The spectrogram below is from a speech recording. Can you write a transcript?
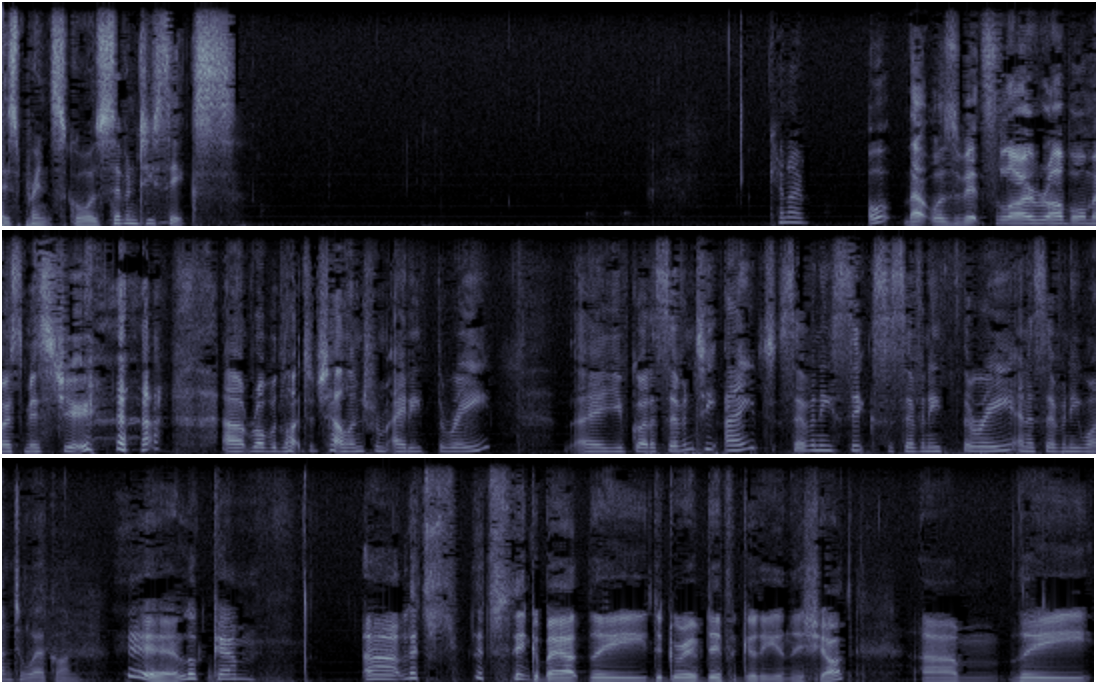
This print scores 76. Can I? Oh, that was a bit slow, Rob. Almost missed you. uh, Rob would like to challenge from 83. Uh, you've got a 78, 76, a 73, and a 71 to work on. Yeah, look, um, uh, let's let's think about the degree of difficulty in this shot. Um, the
